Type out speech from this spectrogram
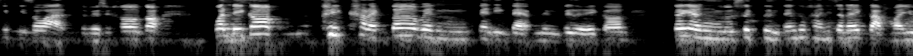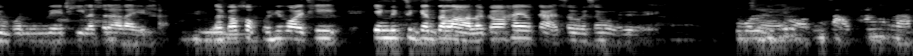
ที่พิศวัต The Musical ก็วันนี้ก็ พลิกคาแรคเตอร์เป็นเป็นอีกแบบหนึ่งไปเลย ก็ก็ยังรู้สึกตื่นเต้นทุกครั้งที่จะได้กลับมาอยู่บนเวทีรัชดาลัยค่ะ แล้วก็ขอบคุณพี่บอยที่ยังนึกถึงกันตลอด แล้วก็ให้โอกาสเสมอเสมอเลย ตัวเราที่รอเป็นสาวข้างรัก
